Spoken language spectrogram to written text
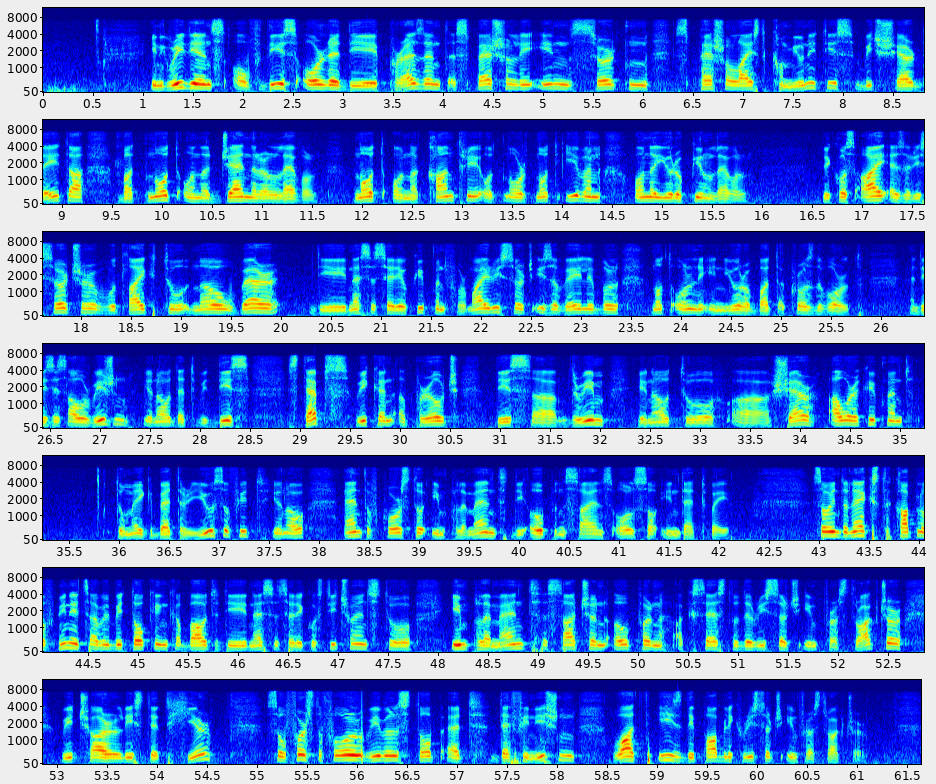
ingredients of this already present, especially in certain specialized communities which share data, but not on a general level. not on a country or not, not even on a European level. Because I, as a researcher, would like to know where the necessary equipment for my research is available not only in Europe but across the world. And this is our vision, you know, that with these steps we can approach this uh, dream, you know, to uh, share our equipment, to make better use of it, you know, and of course to implement the open science also in that way. So in the next couple of minutes, I will be talking about the necessary constituents to implement such an open access to the research infrastructure, which are listed here. So first of all, we will stop at definition. What is the public research infrastructure?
